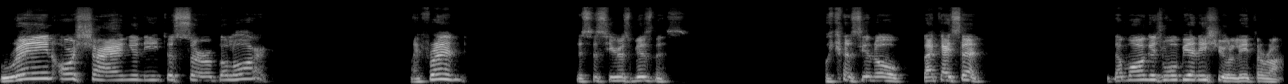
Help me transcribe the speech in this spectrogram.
Rain or shine, you need to serve the Lord. My friend, this is serious business. Because, you know, like I said, the mortgage won't be an issue later on.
